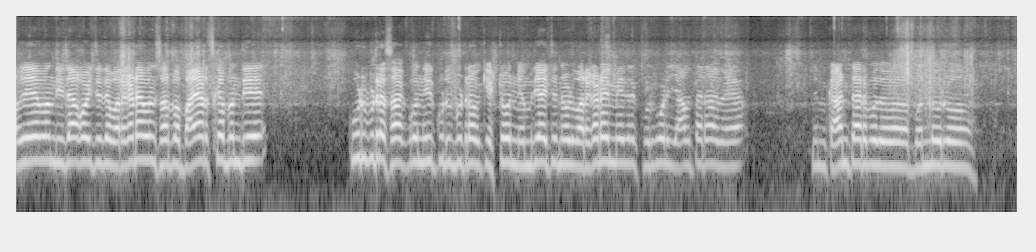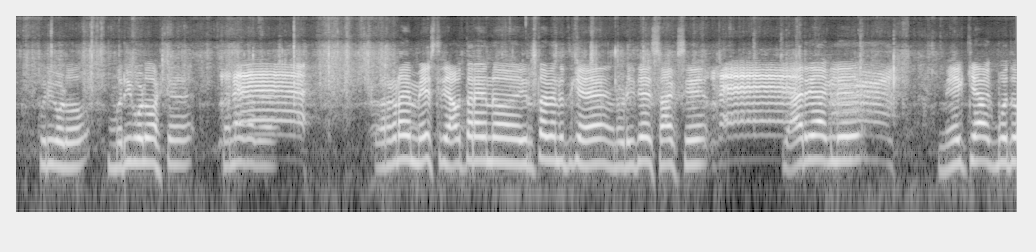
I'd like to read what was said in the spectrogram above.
ಅದೇ ಒಂದು ಇದಾಗೋಯ್ತದೆ. ಹೊರಗಡೆ ಒಂದು ಸ್ವಲ್ಪ ಬಾಯಿ ಆಡ್ಸ್ಕೊ ಬಂದು ಕೂಡ್ಬಿಟ್ರೆ ಸಾಕು. ನೀರು ಕುಡಿದ್ಬಿಟ್ರೆ ಅವಕ್ಕೆ ಎಷ್ಟೋ ನೆಮ್ಮದಿ ಆಯ್ತದೆ ನೋಡಿ. ಹೊರಗಡೆ ಮೇಲೆ ಕುರಿಗಳು ಯಾವ ಥರ ಇವೆ. ನಿಮ್ಗೆ ಕಾಣ್ತಾ ಇರ್ಬೋದು ಬನ್ನೂರು, ಕುರಿಗಳು, ಮರಿಗಳು ಅಷ್ಟೇ. ಚೆನ್ನಾಗಿದೆ. ಹೊರಗಡೆ ಮೇಸ್ತ್ರಿ ಯಾವ ಥರ ಏನು ಇರ್ತವೆ ಅನ್ನೋದಕ್ಕೆ ನೋಡಿ, ಇದೇ ಸಾಕ್ಷಿ ಯಾರೇ ಆಗಲಿ, ಮೇಕೆ ಆಗ್ಬೋದು,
